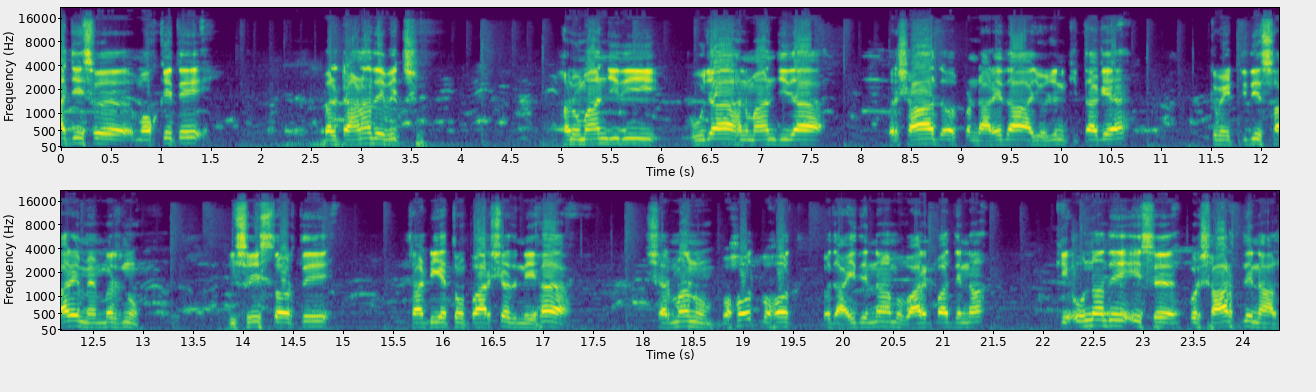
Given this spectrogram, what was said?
ਅੱਜ ਇਸ ਮੌਕੇ ਤੇ ਬਲਟਾਣਾ ਦੇ ਵਿੱਚ ਹਨੂਮਾਨ ਜੀ ਦੀ ਪੂਜਾ, ਹਨੂਮਾਨ ਜੀ ਦਾ ਪ੍ਰਸ਼ਾਦ ਔਰ ਭੰਡਾਰੇ ਦਾ ਆਯੋਜਨ ਕੀਤਾ ਗਿਆ। ਕਮੇਟੀ ਦੇ ਸਾਰੇ ਮੈਂਬਰਸ ਨੂੰ ਵਿਸ਼ੇਸ਼ ਤੌਰ ਤੇ ਸਾਡੀ ਇੱਥੋਂ ਪਾਰਸ਼ਦ ਨੇਹਾ ਸ਼ਰਮਾ ਨੂੰ ਬਹੁਤ ਬਹੁਤ ਵਧਾਈ ਦਿੰਦਾ ਮੁਬਾਰਕਬਾਦ ਦਿੰਦਾ ਕਿ ਉਹਨਾਂ ਦੇ ਇਸ ਪੁਰਸ਼ਾਰਥ ਦੇ ਨਾਲ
